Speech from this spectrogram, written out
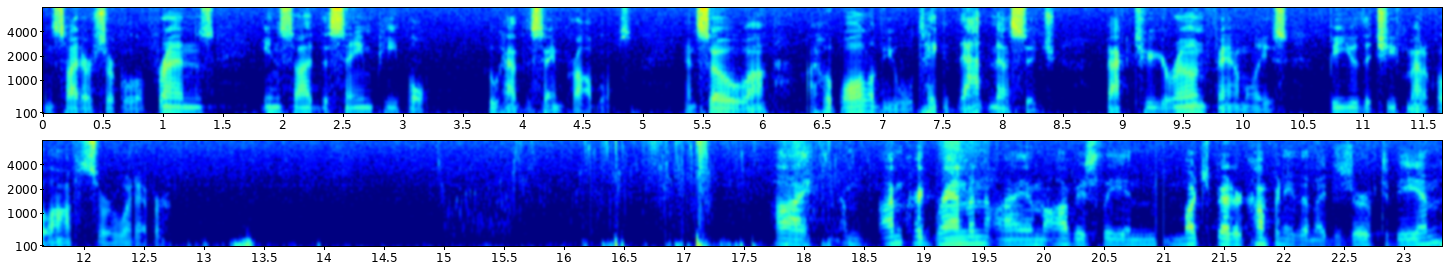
inside our circle of friends, inside the same people who have the same problems. And so uh, I hope all of you will take that message back to your own families, be you the chief medical officer or whatever. Hi, I'm, I'm Craig Brandman. I am obviously in much better company than I deserve to be in.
